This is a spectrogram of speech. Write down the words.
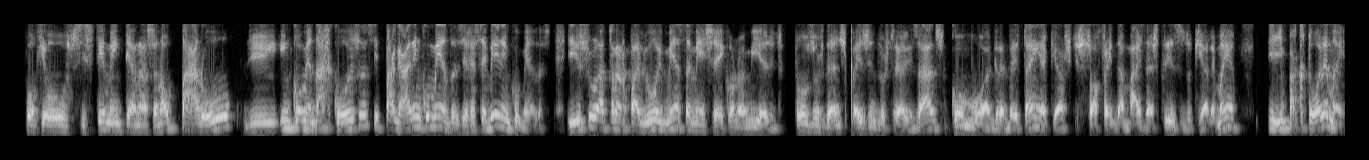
porque o sistema internacional parou de encomendar coisas e pagar encomendas e receber encomendas. Isso atrapalhou imensamente a economia de todos os grandes países industrializados, como a Grã-Bretanha, que eu acho que sofre ainda mais das crises do que a Alemanha, e impactou a Alemanha.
